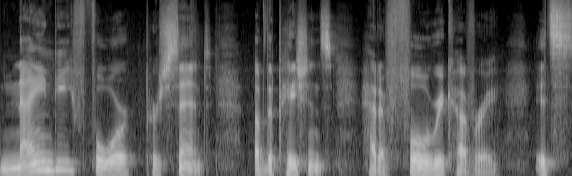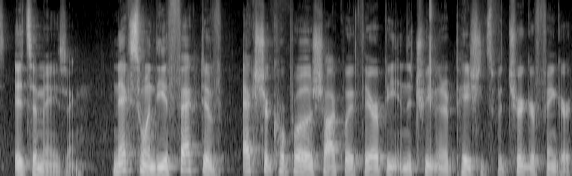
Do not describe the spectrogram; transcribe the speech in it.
94% of the patients had a full recovery. It's, it's amazing. Next one, the effect of extracorporeal shockwave therapy in the treatment of patients with trigger finger.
